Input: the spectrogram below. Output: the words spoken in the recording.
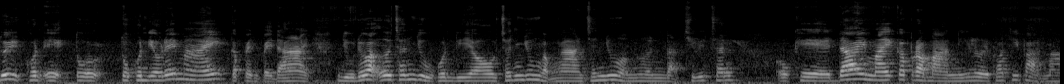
ด้วยคนเอกตัวตัวคนเดียวได้ไหมก็เป็นไปได้ อยู่ด้วยว่าเออฉันอยู่คนเดียว ฉันยุ่งกับงาน ฉันยุ่งกับเงินแบบชีวิตฉันโอเค ได้ไหมก็ประมาณนี้เลย เพราะที่ผ่านมา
